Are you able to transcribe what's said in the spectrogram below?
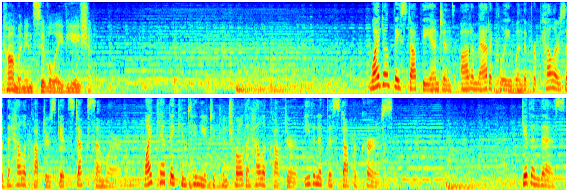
common in civil aviation. Why don't they stop the engines automatically when the propellers of the helicopters get stuck somewhere? Why can't they continue to control the helicopter even if this stop occurs? Given this,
